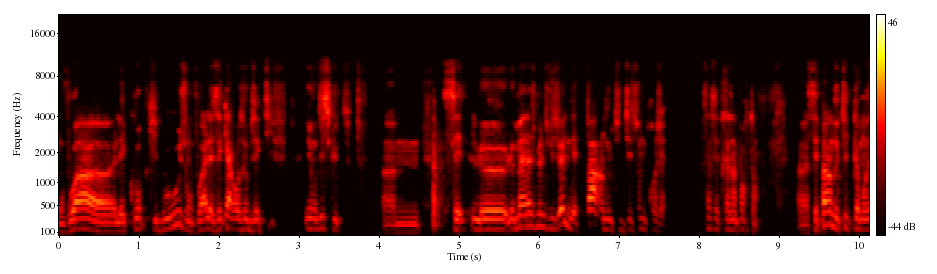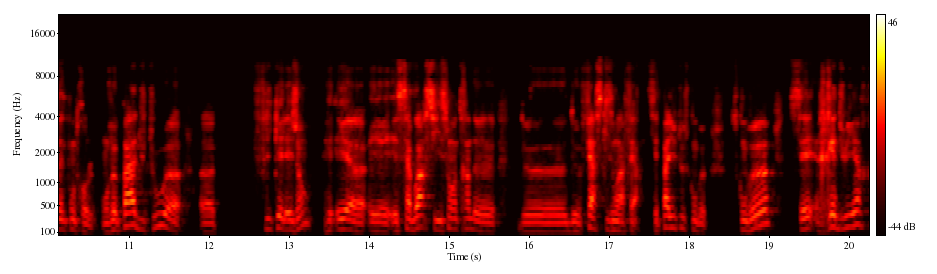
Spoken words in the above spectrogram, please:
voit les courbes qui bougent, on voit les écarts aux objectifs et on discute. c'est le, le management visuel n'est pas un outil de gestion de projet. Ça, c'est très important. Euh, ce n'est pas un outil de commande et de contrôle. On ne veut pas du tout euh, euh, fliquer les gens et, savoir s'ils sont en train de, de, faire ce qu'ils ont à faire. Ce n'est pas du tout ce qu'on veut. Ce qu'on veut, c'est réduire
